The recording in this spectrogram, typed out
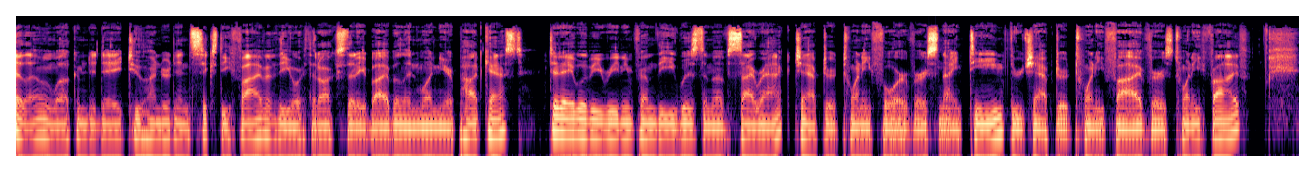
Hello and welcome to day 265 of the Orthodox Study Bible in One Year podcast. Today we'll be reading from the Wisdom of Sirach, chapter 24, verse 19 through chapter 25, verse 25,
